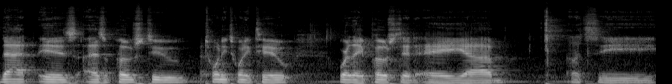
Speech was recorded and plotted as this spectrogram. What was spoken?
that is as opposed to 2022, where they posted a uh, let's see.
